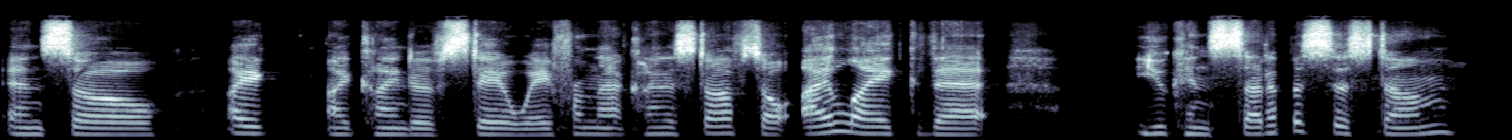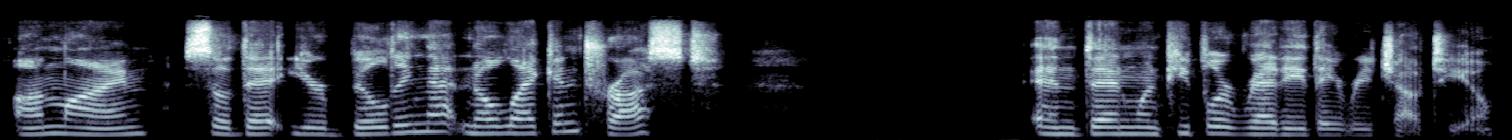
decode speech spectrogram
And so I I kind of stay away from that kind of stuff. So I like that you can set up a system online so that you're building that know like and trust and then when people are ready they reach out to you.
